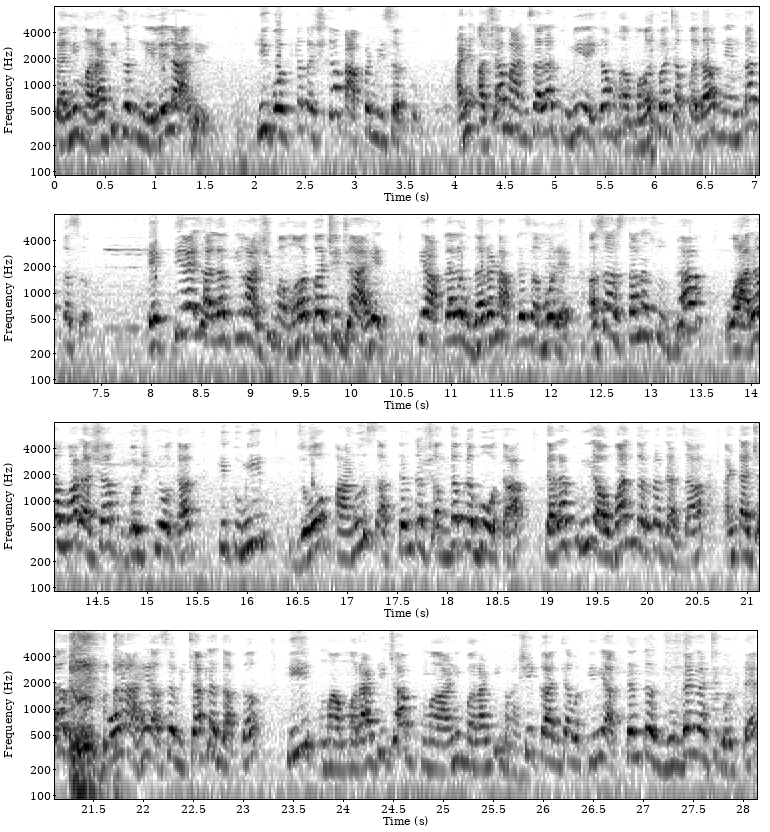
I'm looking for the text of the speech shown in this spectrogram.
त्यांनी मराठीचं नेलेलं आहे. ही गोष्ट कशी का आपण विसरतो? आणि अशा माणसाला तुम्ही एका महत्त्वाच्या पदावर नेमतात कसं? एकटीआय झालं किंवा अशी महत्वाची जे आहेत ती आपल्याला उदाहरण आपल्यासमोर आहे. असं असताना सुद्धा वारंवार अशा गोष्टी होतात की तुम्ही जो माणूस अत्यंत शब्दप्रभू होता त्याला तुम्ही अवमान करता त्याचा आणि त्याच्या कोण आहे असं विचारलं जातं ही मराठीच्या आणि मराठी भाषिकांच्या वतीने अत्यंत दुर्दैवाची गोष्ट आहे.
